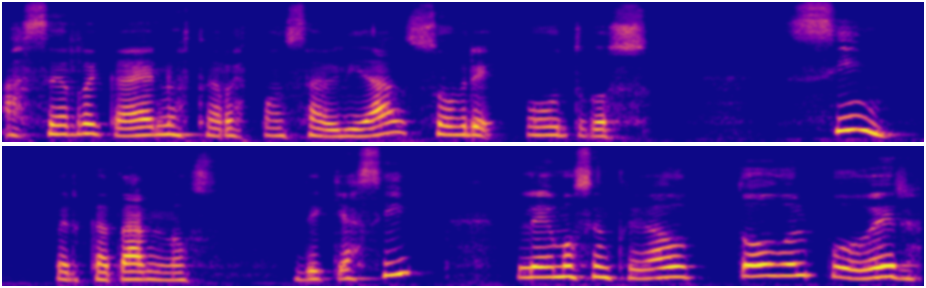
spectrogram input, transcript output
hacer recaer nuestra responsabilidad sobre otros, sin percatarnos de que así le hemos entregado todo el poder.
